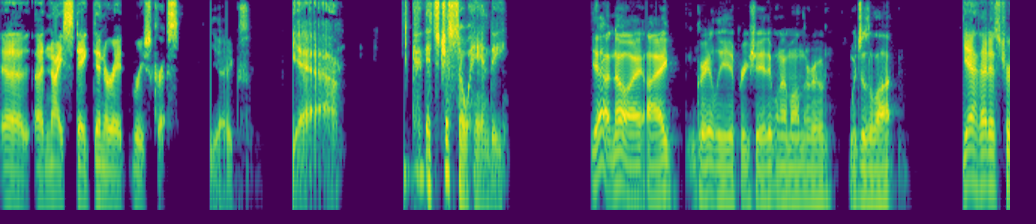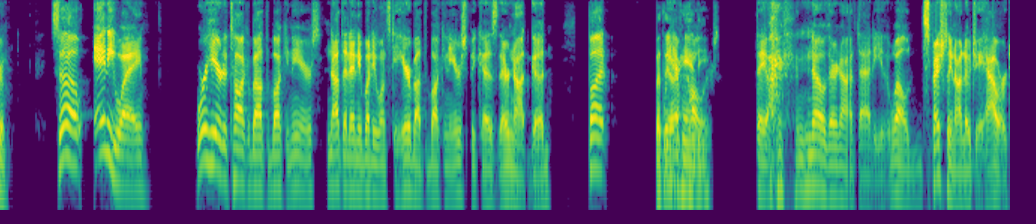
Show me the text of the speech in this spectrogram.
a, a nice steak dinner at Ruth's Chris. Yikes. Yeah. It's just so handy. Yeah, no, I, I greatly appreciate it when I'm on the road, which is a lot. Yeah, that is true. So, anyway, we're here to talk about the Buccaneers. Not that anybody wants to hear about the Buccaneers because they're not good, but But they are handy. callers. They are no, they're not that either. Well, especially not OJ Howard.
